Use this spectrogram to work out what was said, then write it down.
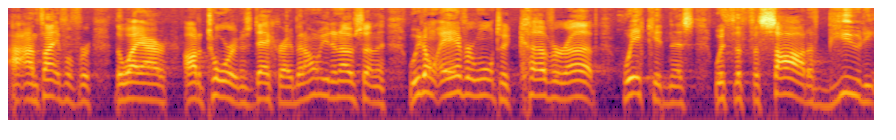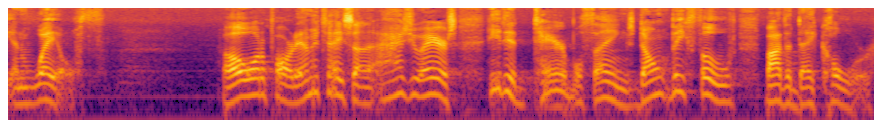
I'm thankful for the way our auditorium is decorated. But I want you to know something. We don't ever want to cover up wickedness with the facade of beauty and wealth. Oh, what a party. Let me tell you something. Ahasuerus, he did terrible things. Don't be fooled by the decor.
